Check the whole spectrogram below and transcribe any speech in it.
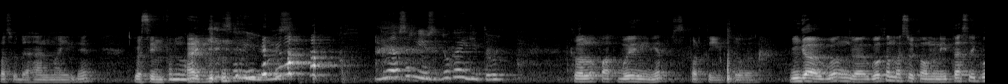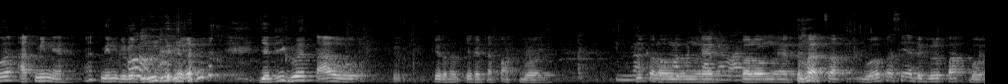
pas udahan mainnya gue simpen lagi. Serius? Gila serius itu kayak gitu? Kalau fuckboy yang niat seperti itu. Enggak gue enggak gue kan masuk komunitas sih gue admin ya admin grup jadi gue tahu cerita-cerita fuckboy Enggak, ini kalau lu ngeliat kalau ngeliat WhatsApp gue pasti ada grup fuckboy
